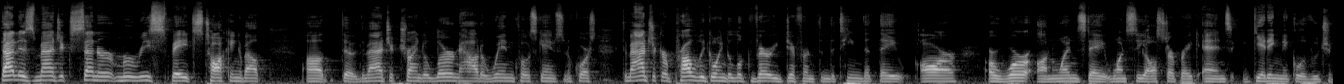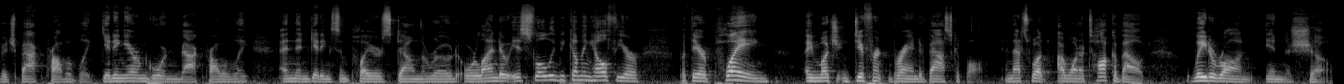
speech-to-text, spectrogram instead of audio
That is Magic center Marreese Speights talking about uh, the, the Magic trying to learn how to win close games. And of course, the Magic are probably going to look very different than the team that they are or were on Wednesday once the All Star break ends, getting Nikola Vucevic back, probably, getting Aaron Gordon back, probably, and then getting some players down the road. Orlando is slowly becoming healthier, but they are playing a much different brand of basketball. And that's what I want to talk about later on in the show.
